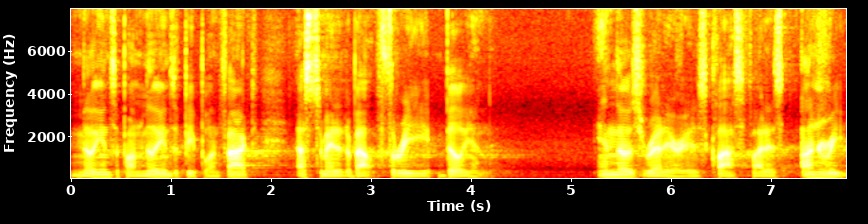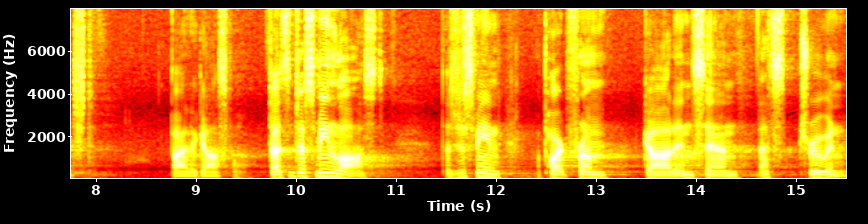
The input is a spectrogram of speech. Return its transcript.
Millions upon millions of people. In fact, estimated about 3 billion in those red areas classified as unreached by the gospel. Doesn't just mean lost, doesn't just mean apart from God and sin. That's true in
